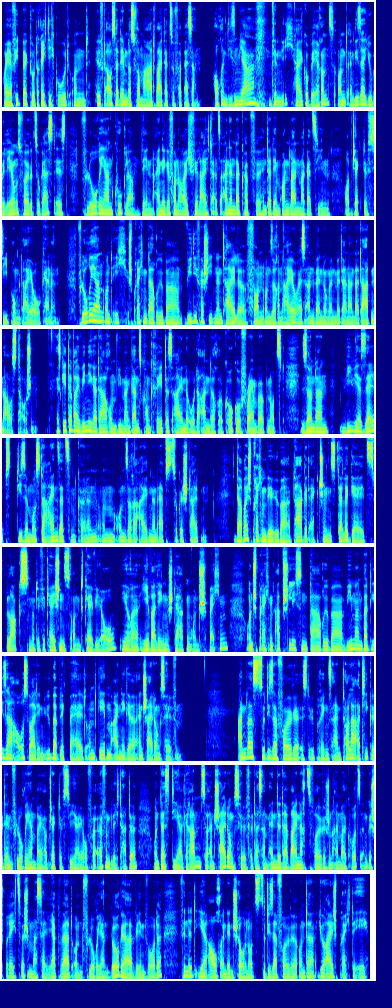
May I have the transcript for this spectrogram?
Euer Feedback tut richtig gut und hilft außerdem, das Format weiter zu verbessern. Auch in diesem Jahr bin ich Heiko Behrens und in dieser Jubiläumsfolge zu Gast ist Florian Kugler, den einige von euch vielleicht als einen der Köpfe hinter dem Online-Magazin Objective-C.io kennen. Florian und ich sprechen darüber, wie die verschiedenen Teile von unseren iOS-Anwendungen miteinander Daten austauschen. Es geht dabei weniger darum, wie man ganz konkret das eine oder andere Coco-Framework nutzt, sondern wie wir selbst diese Muster einsetzen können, um unsere eigenen Apps zu gestalten. Dabei sprechen wir über Target Actions, Delegates, Blocks, Notifications und KVO, ihre jeweiligen Stärken und Schwächen und sprechen abschließend darüber, wie man bei dieser Auswahl den Überblick behält und geben einige Entscheidungshilfen. Anlass zu dieser Folge ist übrigens ein toller Artikel, den Florian bei Objective-CIO veröffentlicht hatte und das Diagramm zur Entscheidungshilfe, das am Ende der Weihnachtsfolge schon einmal kurz im Gespräch zwischen Marcel Jackwert und Florian Bürger erwähnt wurde, findet ihr auch in den Shownotes zu dieser Folge unter uisprech.de.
